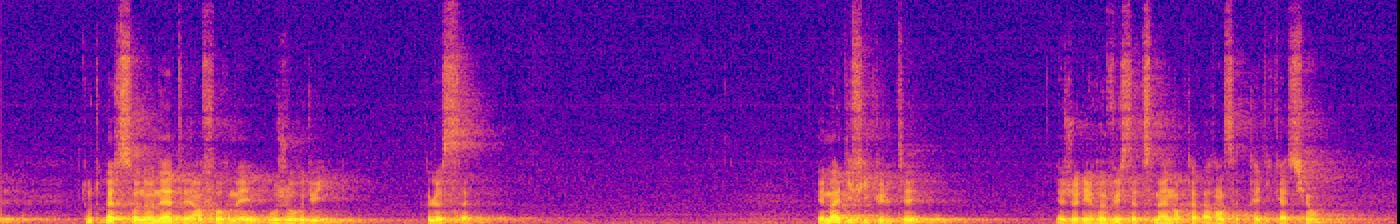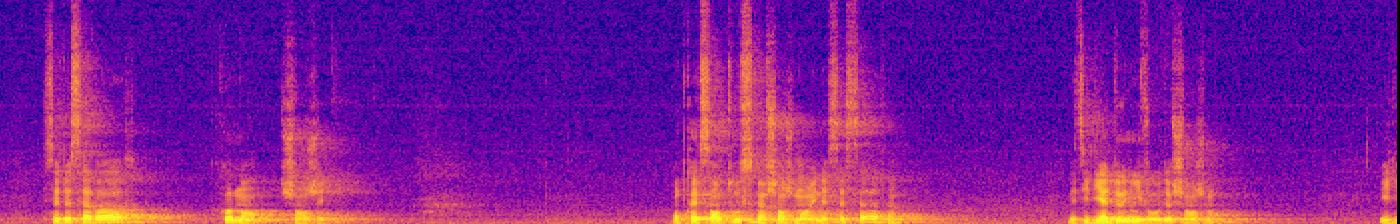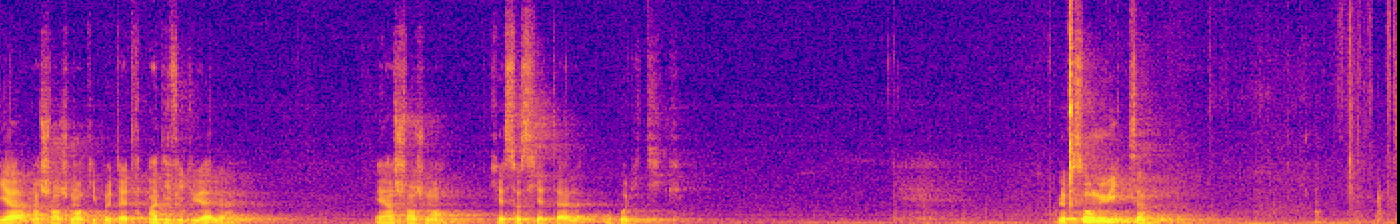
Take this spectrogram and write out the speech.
toute personne honnête et informée aujourd'hui le sait. Et ma difficulté, et je l'ai revu cette semaine en préparant cette prédication, c'est de savoir comment changer. On pressent tous qu'un changement est nécessaire, mais il y a deux niveaux de changement. Il y a un changement qui peut être individuel et un changement qui est sociétal ou politique. Le psaume 8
